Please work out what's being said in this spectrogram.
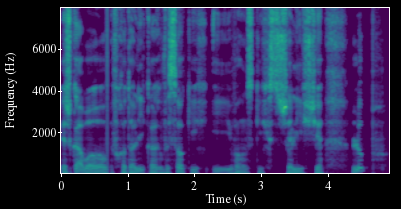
mieszkało w hotelikach wysokich i wąskich strzeliście lub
